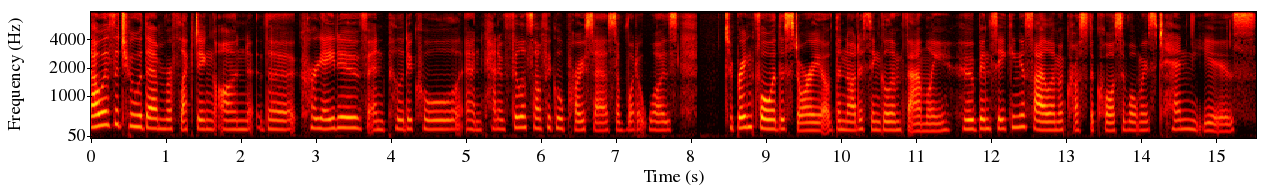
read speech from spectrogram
That was the two of them reflecting on the creative and political and kind of philosophical process of what it was to bring forward the story of the Nadesigalum family who have been seeking asylum across the course of almost 10 years.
